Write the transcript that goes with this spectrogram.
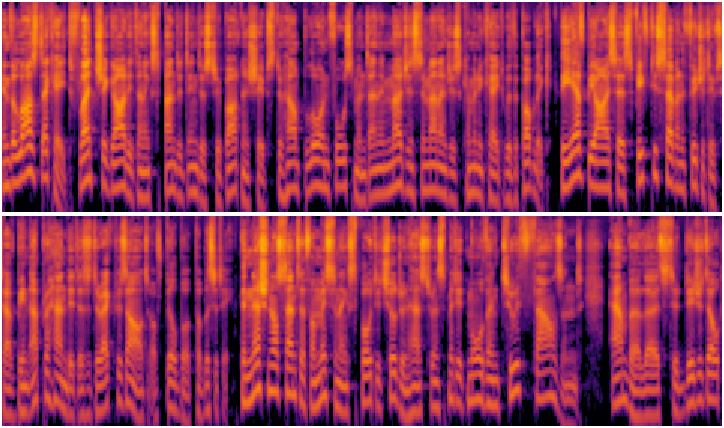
In the last decade, Fletcher guided and expanded industry partnerships to help law enforcement and emergency managers communicate with the public. The FBI says 57 fugitives have been apprehended as a direct result of billboard publicity. The National Center for Missing and Exploited Children has transmitted more than 2,000 Amber Alerts to digital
